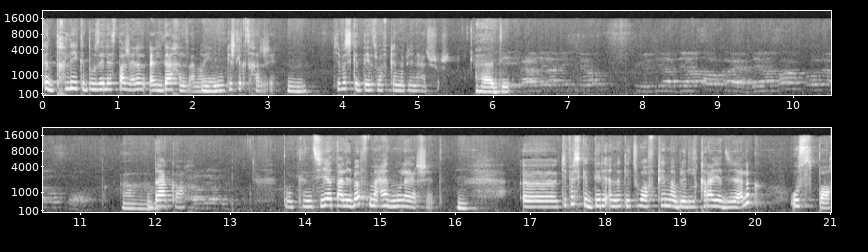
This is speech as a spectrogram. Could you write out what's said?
كتدخلي كدوزي les stages على الداخل زعما يعني ميمكنش لك تخرجي. كيفاش كديري توافقي ما بين هاد الجوج هادي. آه. d'accord. donc انتيا طالبه في معهد مولاي رشاد. أه كيفاش كديري انك توافقي ما بين القرايه ديالك وال sport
